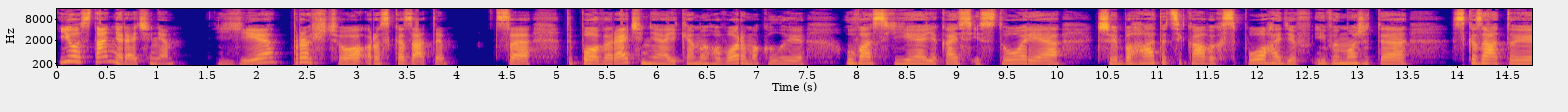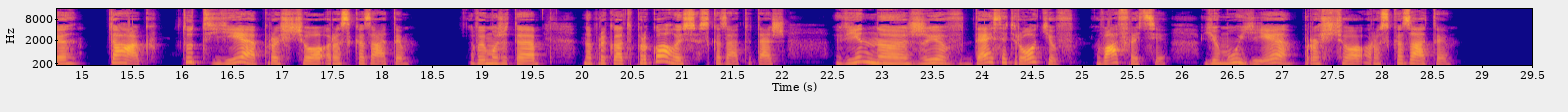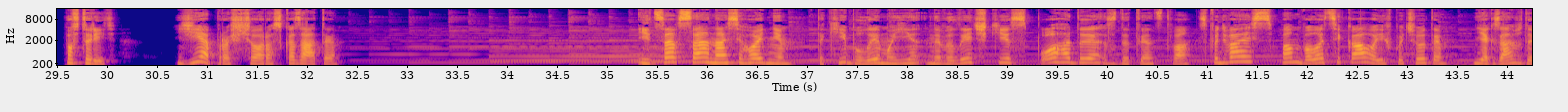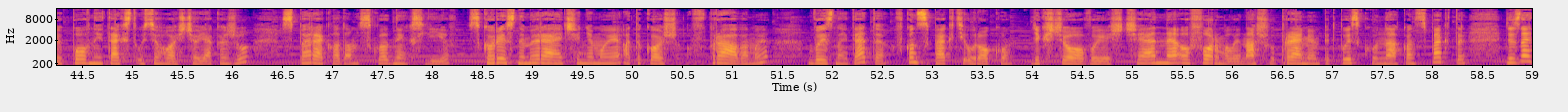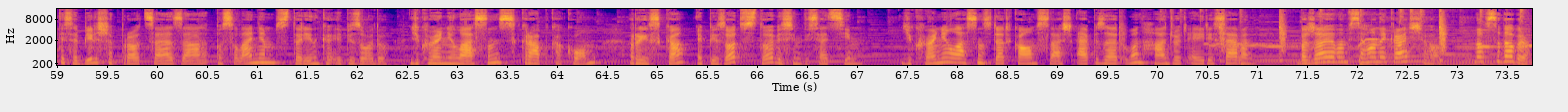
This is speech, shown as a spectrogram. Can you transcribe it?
І останнє речення є про що розказати. Це типове речення, яке ми говоримо, коли у вас є якась історія чи багато цікавих спогадів, і ви можете сказати так, тут є про що розказати. Ви можете, наприклад, про когось сказати теж. Він е, жив 10 років в Африці, йому є про що розказати. Повторіть, є про що розказати. І це все на сьогодні. Такі були мої невеличкі спогади з дитинства. Сподіваюсь, вам було цікаво їх почути. Як завжди, повний текст усього, що я кажу, з перекладом складних слів, з корисними реченнями, а також вправами, ви знайдете в конспекті уроку. Якщо ви ще не оформили нашу преміум підписку на конспекти, дізнайтеся більше про це за посиланням сторінки епізоду ukrainianlessons.com риска епізод 187 ukrainianlessons.com slash episode 187 Бажаю вам всього найкращого! На все добре!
